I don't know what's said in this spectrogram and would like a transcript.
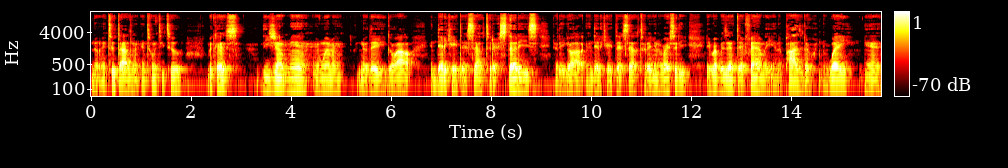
you know, in 2022 because these young men and women, you know, they go out and dedicate themselves to their studies. They go out and dedicate themselves to their university. They represent their family in a positive way, and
